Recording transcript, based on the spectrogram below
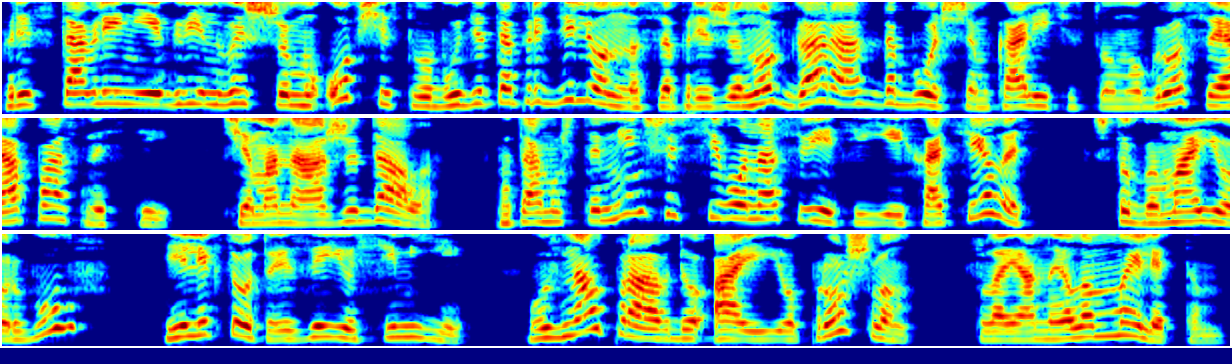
Представление Гвин высшему обществу будет определенно сопряжено с гораздо большим количеством угроз и опасностей, чем она ожидала, потому что меньше всего на свете ей хотелось, чтобы майор Вулф или кто-то из ее семьи узнал правду о ее прошлом с Лайонеллом Меллетом.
